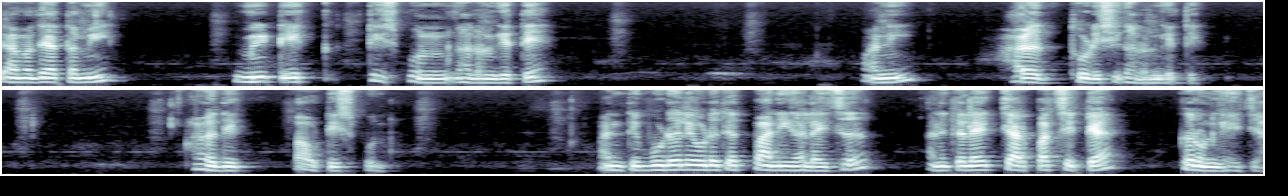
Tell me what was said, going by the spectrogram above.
त्यामध्ये आता मी मीठ एक टीस्पून घालून घेते. आणि हळद थोडीशी घालून घेते. हळद एक पाव टीस्पून आणि ते बुडल एवढं त्यात पाणी घालायचं आणि त्याला एक चार पाच शिट्ट्या करून घ्यायच्या.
